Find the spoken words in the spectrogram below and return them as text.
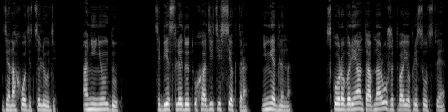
где находятся люди. Они не уйдут. Тебе следует уходить из сектора. Немедленно. Скоро варианты обнаружат твое присутствие.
